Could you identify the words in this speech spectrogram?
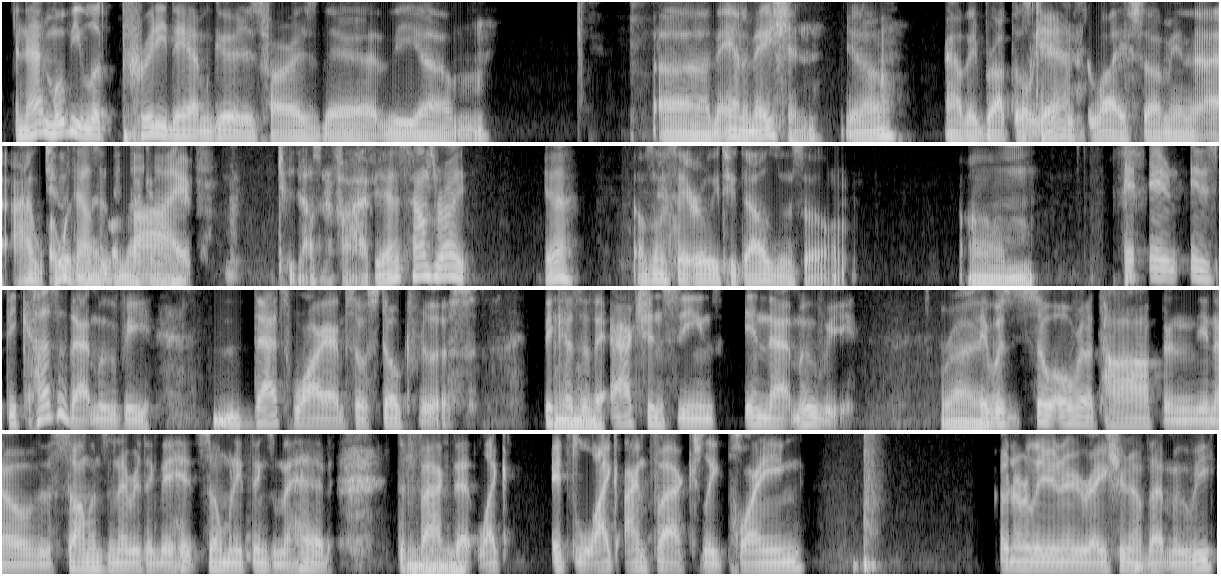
and that movie looked pretty damn good as far as the the um uh the animation. You know how they brought those Oh, yeah. characters to life. So I mean, I, I I wouldn't mind going back and- 2005. 2005. Yeah, that sounds right. Yeah. I was going to say early 2000s. So, um, and, and it's because of that movie that's why i'm so stoked for this because of the action scenes in that movie right. it was so over the top and you know the summons and everything they hit so many things in the head the fact Mhm. that like it's like i'm actually playing an early iteration of that movie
